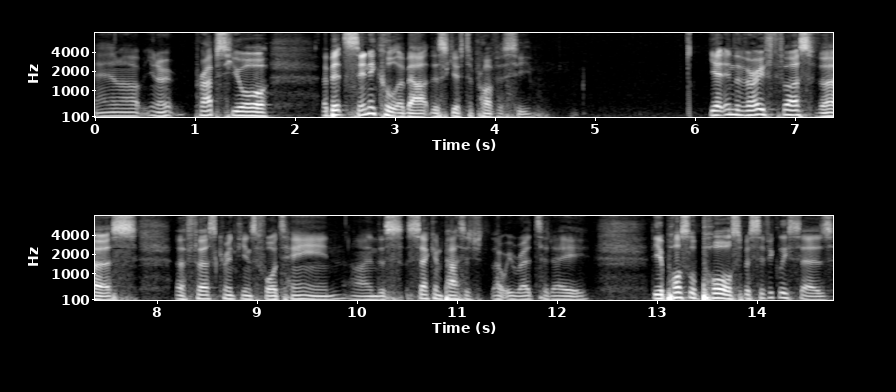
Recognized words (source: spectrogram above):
And uh, you know, perhaps you're a bit cynical about this gift of prophecy. Yet in the very first verse of 1 Corinthians 14, uh, in this second passage that we read today, the Apostle Paul specifically says,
